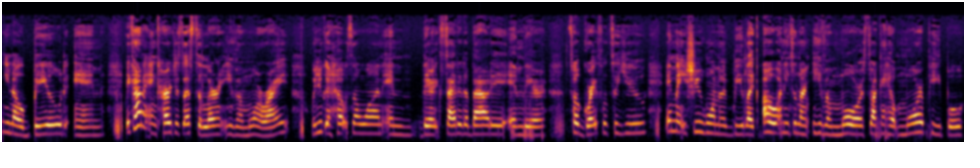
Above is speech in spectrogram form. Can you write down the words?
you know, build and it kind of encourages us to learn even more, right? When you can help someone and they're excited about it and they're so grateful to you, it makes you want to be like, oh, I need to learn even more so I can help more people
